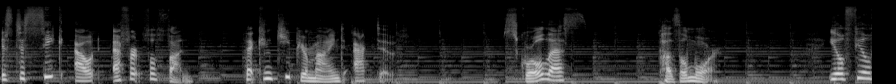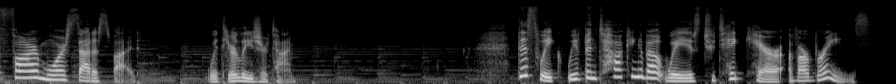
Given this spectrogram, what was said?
is to seek out effortful fun that can keep your mind active. Scroll less, puzzle more. You'll feel far more satisfied with your leisure time. This week, we've been talking about ways to take care of our brains.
